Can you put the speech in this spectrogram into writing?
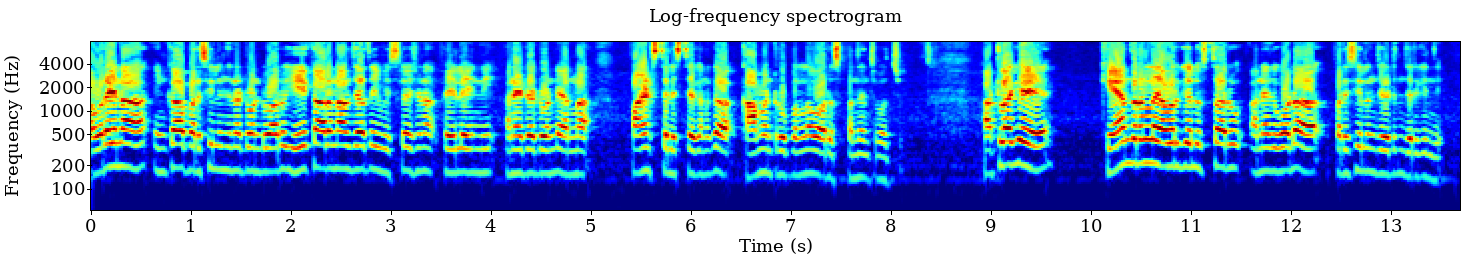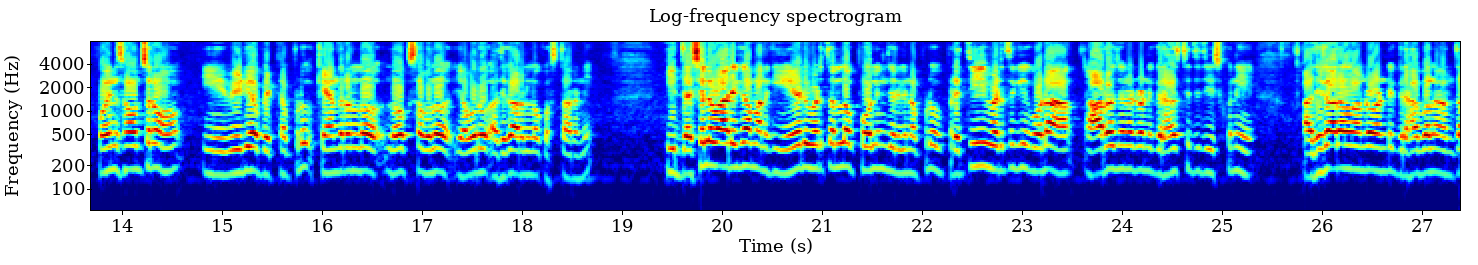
ఎవరైనా ఇంకా పరిశీలించినటువంటి వారు ఏ కారణాల చేత ఈ విశ్లేషణ ఫెయిల్ అయింది అనేటటువంటి అన్న పాయింట్స్ తెలిస్తే కనుక కామెంట్ రూపంలో వారు స్పందించవచ్చు. అట్లాగే కేంద్రంలో ఎవరు గెలుస్తారు అనేది కూడా పరిశీలన చేయడం జరిగింది. పోయిన సంవత్సరం ఈ వీడియో పెట్టినప్పుడు కేంద్రంలో లోక్సభలో ఎవరు అధికారంలోకి వస్తారని ఈ దశల వారీగా మనకి ఏడు విడతల్లో పోలింగ్ జరిగినప్పుడు ప్రతి విడతకి కూడా ఆ రోజునటువంటి గ్రహస్థితి తీసుకుని అధికారంలో ఉన్నటువంటి గ్రహబలం ఎంత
